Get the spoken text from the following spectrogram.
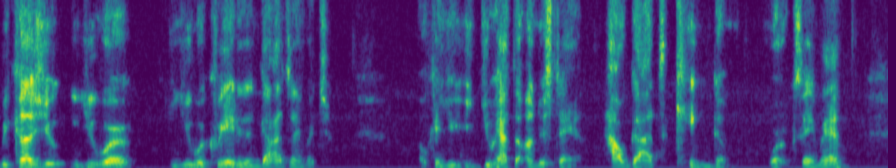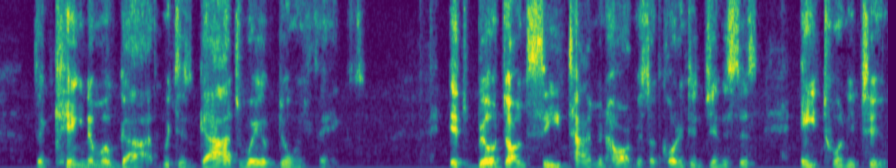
Because you you were you were created in God's image. Okay, you you have to understand how God's kingdom works. Amen. The kingdom of God, which is God's way of doing things. It's built on seed time and harvest according to Genesis 8:22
